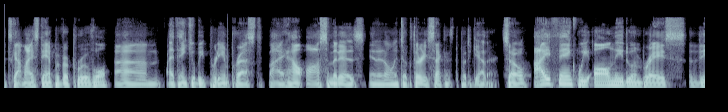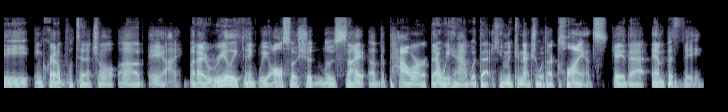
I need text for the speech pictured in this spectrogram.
It's got my stamp of approval. Um, I think you'll be pretty impressed by how awesome it is. And it only took 30 seconds to put together. So I think we all need to embrace the incredible potential of AI. But I really think we also shouldn't lose sight of the power that we have with that human connection with our clients. Okay, that empathy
